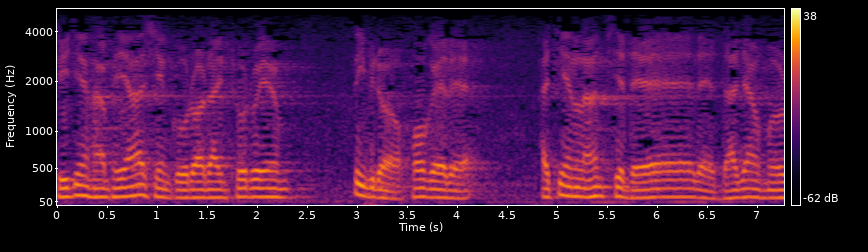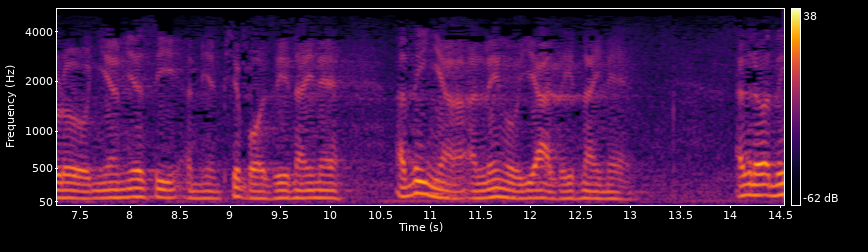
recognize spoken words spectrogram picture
ဒီကျင့်ဟာဘုရားရှင်ကိုယ်တော်တိုင်ထိုးထွင်းသိပြီးတော့ဟောခဲ့တဲ့ အကျင့်လန်းဖြစ်တယ်တဲ့ဒါကြောင့်မို့လို့ဉာဏ်မျက်စိအမြင်ဖြစ်ပေါ်စေနိုင်တယ်အသိဉာဏ်အလင်းကိုရစေနိုင်တယ်အဲဒါလိုအသိ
